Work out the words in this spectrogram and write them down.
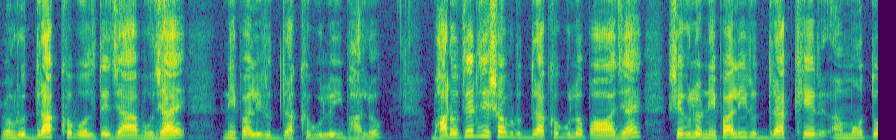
এবং রুদ্রাক্ষ বলতে যা বোঝায় নেপালি রুদ্রাক্ষগুলোই ভালো। ভারতের যেসব রুদ্রাক্ষগুলো পাওয়া যায়, সেগুলো নেপালি রুদ্রাক্ষের মতো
